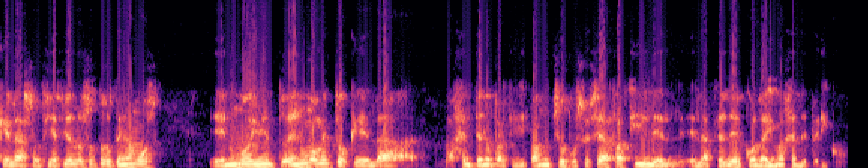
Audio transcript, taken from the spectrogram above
la asociación nosotros tengamos en un movimiento, en un momento que la, gente no participa mucho, pues que sea fácil el, acceder con la imagen de Perico.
